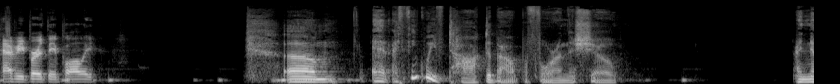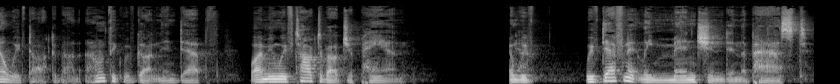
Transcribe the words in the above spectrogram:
Happy birthday, Paulie! Um, Ed, I think we've talked about before on this show. I know we've talked about it. I don't think we've gotten in depth. Well, I mean, we've talked about Japan, and we've we've definitely mentioned in the past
